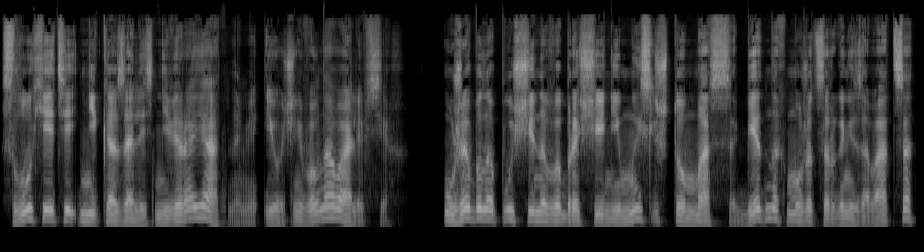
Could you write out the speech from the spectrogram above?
Слухи эти не казались невероятными и очень волновали всех. Уже была пущена в обращение мысль, что масса бедных может сорганизоваться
